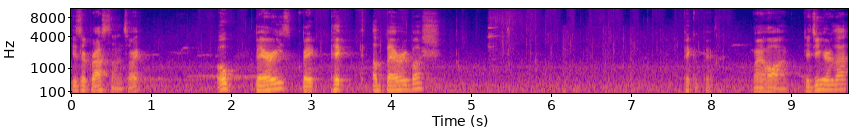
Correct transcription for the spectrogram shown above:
These are grasslands, right? Oh, berries. pick a berry bush. Pick a berry. Wait, hold on. Did you hear that?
